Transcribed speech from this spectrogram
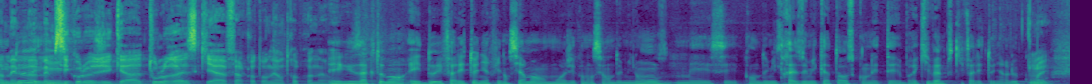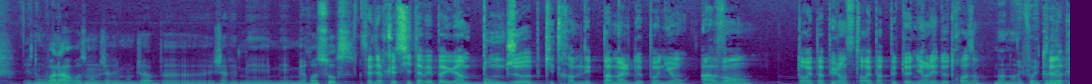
Et même, deux, même et- psychologique à tout le reste qu'il y a à faire quand on est entrepreneur. Exactement. Et deux, il fallait tenir financièrement. Moi, j'ai commencé en 2011, mais c'est qu'en 2013-2014 qu'on était break-even parce qu'il fallait tenir le coup. Oui. Et donc voilà, heureusement que j'avais mon job, euh, j'avais mes, mes, mes ressources. C'est-à-dire que si t'avais pas eu un bon job qui te ramenait pas mal de pognon avant, t'aurais pas pu lancer, t'aurais pas pu tenir les 2-3 ans? Non, non, il faut être honnête.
